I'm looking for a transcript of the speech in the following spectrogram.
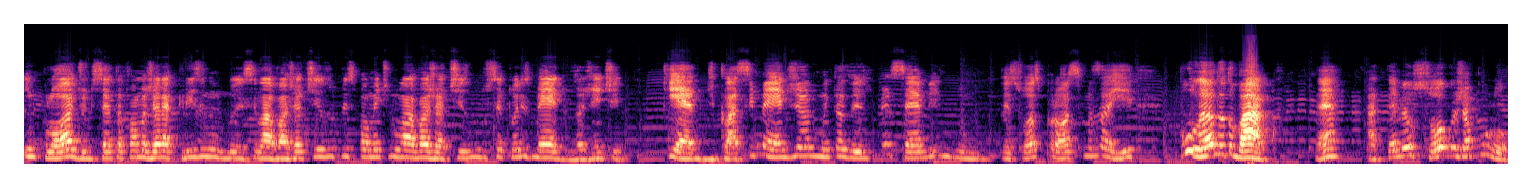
implode ou de certa forma gera crise nesse lavajatismo, principalmente no lavajatismo dos setores médios. A gente que é de classe média muitas vezes percebe pessoas próximas aí pulando do barco, né? Até meu sogro já pulou.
